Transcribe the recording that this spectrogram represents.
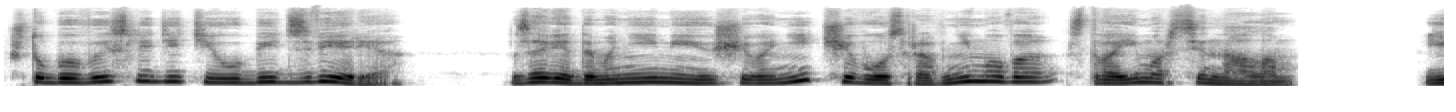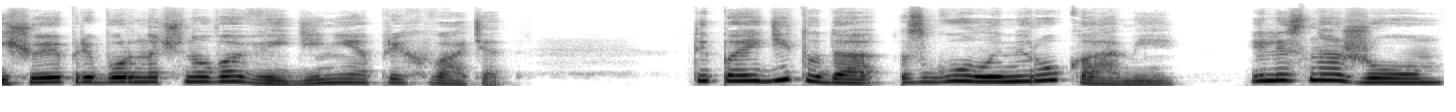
чтобы выследить и убить зверя, заведомо не имеющего ничего сравнимого с твоим арсеналом. Еще и прибор ночного видения прихватят. Ты пойди туда с голыми руками или с ножом,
